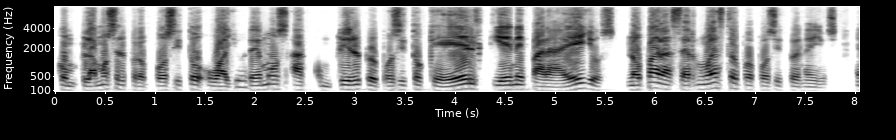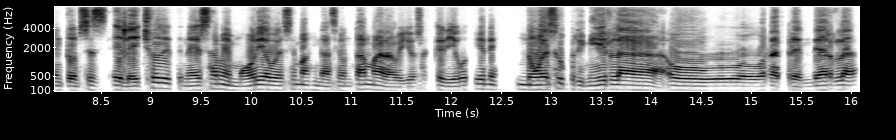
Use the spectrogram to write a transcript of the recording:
cumplamos el propósito o ayudemos a cumplir el propósito que Él tiene para ellos, no para hacer nuestro propósito en ellos. Entonces, el hecho de tener esa memoria o esa imaginación tan maravillosa que Diego tiene, no es suprimirla o reprenderla.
